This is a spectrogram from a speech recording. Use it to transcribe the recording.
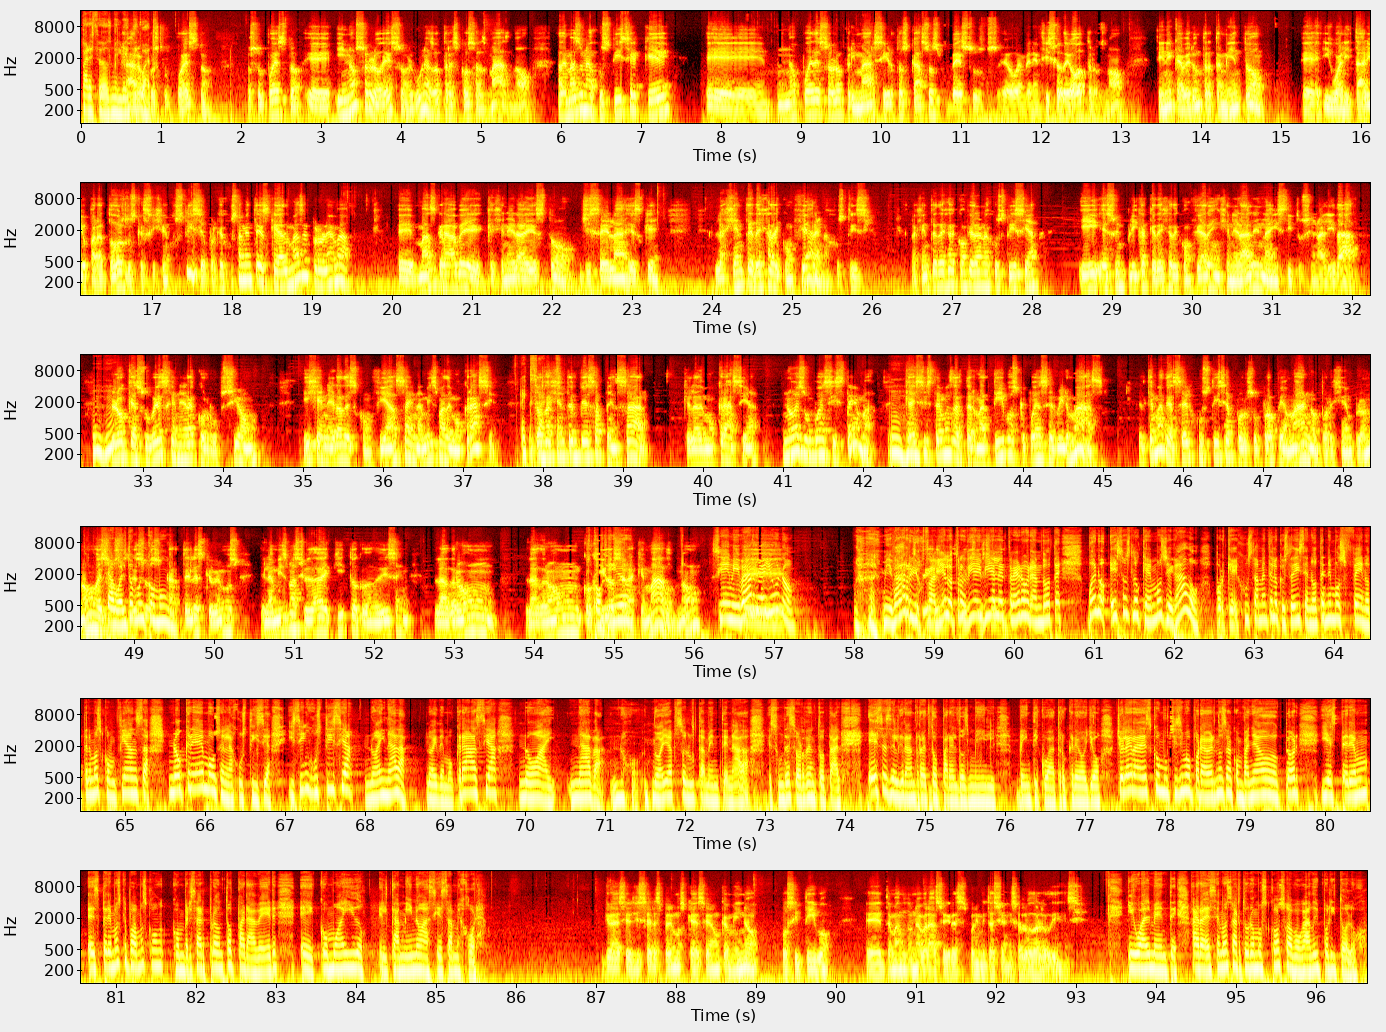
para este 2024. Claro, por supuesto. Por supuesto. Eh, y no solo eso, algunas otras cosas más, ¿no? Además de una justicia que eh, no puede solo primar ciertos casos versus eh, o en beneficio de otros, ¿no? Tiene que haber un tratamiento igualitario para todos los que exigen justicia, porque justamente es que además del problema más grave que genera esto, Gisela, es que la gente deja de confiar en la justicia. La gente deja de confiar en la justicia y eso implica que deje de confiar en general en la institucionalidad, lo que a su vez genera corrupción y genera desconfianza en la misma democracia. Entonces la gente empieza a pensar que la democracia no es un buen sistema, que hay sistemas alternativos que pueden servir más. El tema de hacer justicia por su propia mano, por ejemplo, ¿no? Esos, Se ha vuelto muy común. carteles que vemos en la misma ciudad de Quito, donde dicen ladrón, ladrón cogido, será quemado, ¿no? Sí, en mi barrio hay eh, uno. mi barrio. Salí el otro día y vi el letrero grandote. Bueno, eso es lo que hemos llegado, porque justamente lo que usted dice, no tenemos fe, no tenemos confianza, no creemos en la justicia. Y sin justicia no hay nada. No hay democracia, no hay nada, no, no hay absolutamente nada. Es un desorden total. Ese es el gran reto para el 2024, creo yo. Yo le agradezco muchísimo por habernos acompañado, doctor, y esperemos, esperemos que podamos conversar pronto para ver eh, cómo ha ido el camino hacia esa mejora. Gracias, Giselle. Esperemos que sea un camino positivo. Eh, te mando un abrazo y gracias por la invitación y saludo a la audiencia. Igualmente, agradecemos a Arturo Moscoso, abogado y politólogo.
